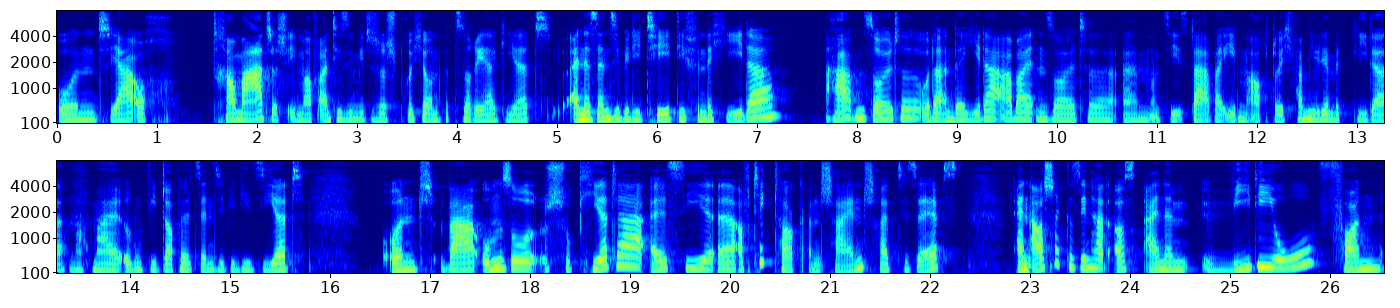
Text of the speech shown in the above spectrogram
und ja auch traumatisch eben auf antisemitische Sprüche und Witze reagiert. Eine Sensibilität, die finde ich jeder haben sollte oder an der jeder arbeiten sollte. Ähm, und sie ist da aber eben auch durch Familienmitglieder nochmal irgendwie doppelt sensibilisiert und war umso schockierter, als sie äh, auf TikTok anscheinend, schreibt sie selbst, einen Ausschnitt gesehen hat aus einem Video von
